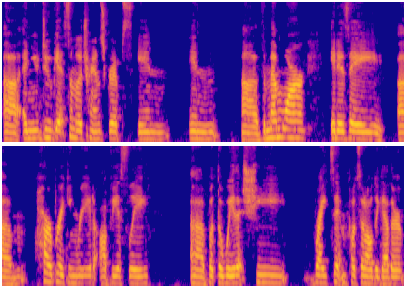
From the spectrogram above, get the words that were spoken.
uh, and you do get some of the transcripts in in uh, the memoir. It is a um, heartbreaking read, obviously, uh, but the way that she writes it and puts it all together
